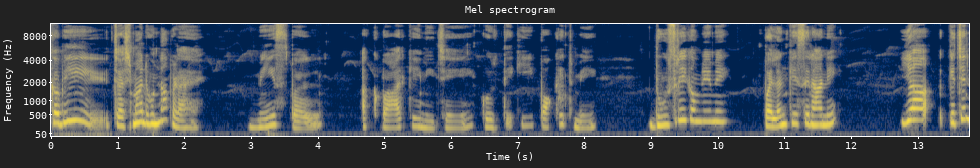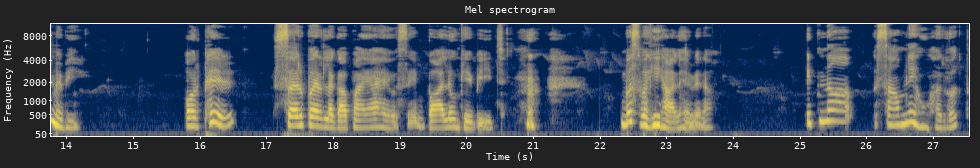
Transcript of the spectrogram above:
कभी चश्मा ढूंढना पड़ा है? मेज पर अखबार के नीचे कुर्ते की पॉकेट में दूसरे कमरे में पलंग के सिरहाने या किचन में भी? और फिर सर पर लगा पाया है उसे बालों के बीच। बस वही हाल है मेरा। इतना सामने हूँ हर वक्त।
